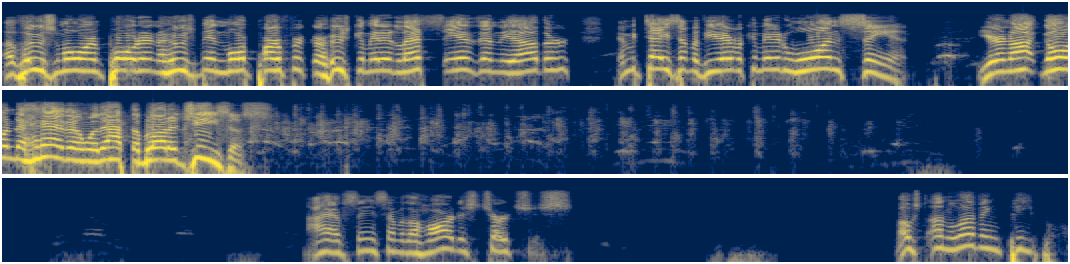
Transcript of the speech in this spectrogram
of who's more important or who's been more perfect or who's committed less sins than the other. Let me tell you something. If you ever committed one sin, you're not going to heaven without the blood of Jesus. I have seen some of the hardest churches, most unloving people.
